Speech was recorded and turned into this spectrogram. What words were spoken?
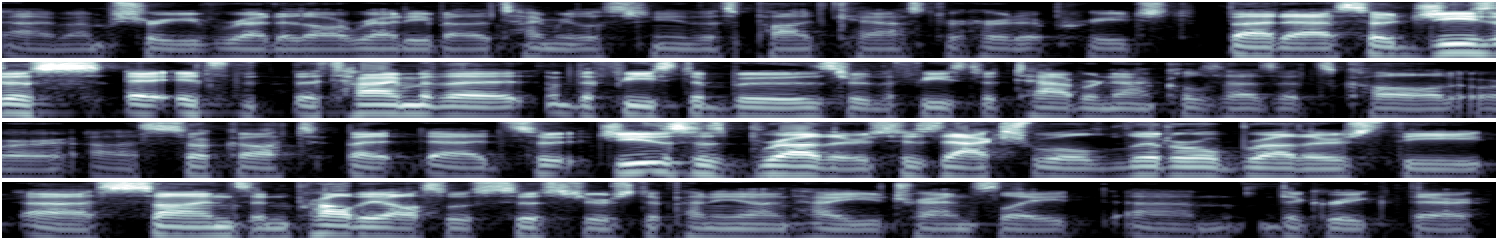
um, I'm sure you've read it already by the time you're listening to this podcast or heard it preached. But uh, so, Jesus, it's the, time of the, the Feast of Booths or the Feast of Tabernacles, as it's called, or uh, Sukkot. But uh, so, Jesus' brothers, his actual literal brothers, the uh, sons, and probably also sisters, depending on how you translate um, the Greek there.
